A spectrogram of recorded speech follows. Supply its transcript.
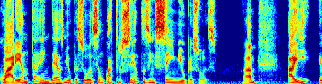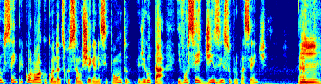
40 em 10 mil pessoas, são 400 em 100 mil pessoas. Tá? Aí eu sempre coloco, quando a discussão chega nesse ponto, eu digo, tá, e você diz isso para o paciente? Né? Hum,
